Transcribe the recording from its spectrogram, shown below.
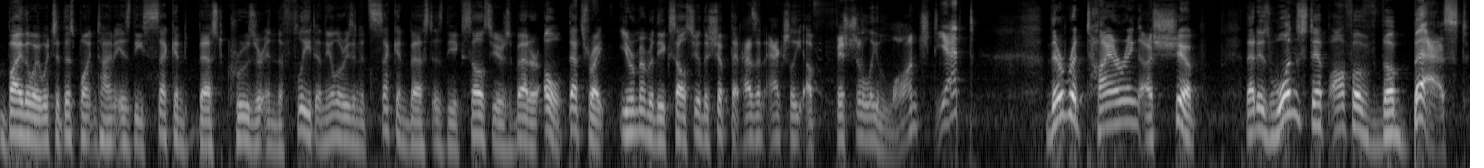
by the way, which at this point in time is the second best cruiser in the fleet, and the only reason it's second best is the Excelsior is better. Oh, that's right. You remember the Excelsior, the ship that hasn't actually officially launched yet? They're retiring a ship that is one step off of the best,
